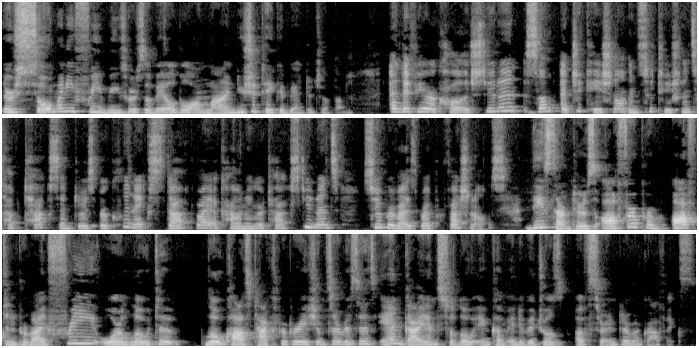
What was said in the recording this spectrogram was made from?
There are so many free resources available online, you should take advantage of them. And if you're a college student, some educational institutions have tax centers or clinics staffed by accounting or tax students supervised by professionals. These centers offer often provide free or low to low cost tax preparation services and guidance to low income individuals of certain demographics.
